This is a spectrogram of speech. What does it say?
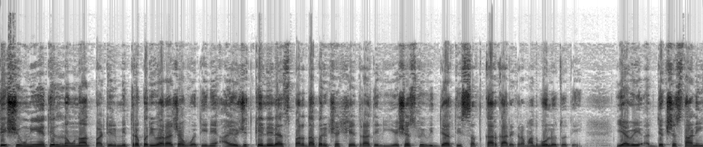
ते शिवणी येथील नवनाथ पाटील मित्र परिवाराच्या वतीने आयोजित केलेल्या स्पर्धा परीक्षा क्षेत्रातील यशस्वी विद्यार्थी सत्कार कार्यक्रमात बोलत होते. यावेळी अध्यक्षस्थानी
